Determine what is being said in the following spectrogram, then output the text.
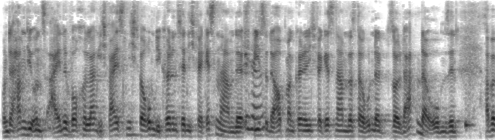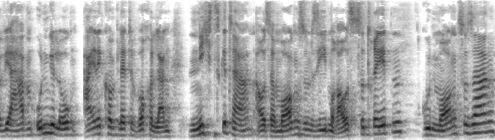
Und da haben die uns eine Woche lang, ich weiß nicht warum, die können uns ja nicht vergessen haben, der Spieß Ja. und der Hauptmann können ja nicht vergessen haben, dass da 100 Soldaten da oben sind. Aber wir haben ungelogen eine komplette Woche lang nichts getan, außer morgens um sieben rauszutreten, guten Morgen zu sagen,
